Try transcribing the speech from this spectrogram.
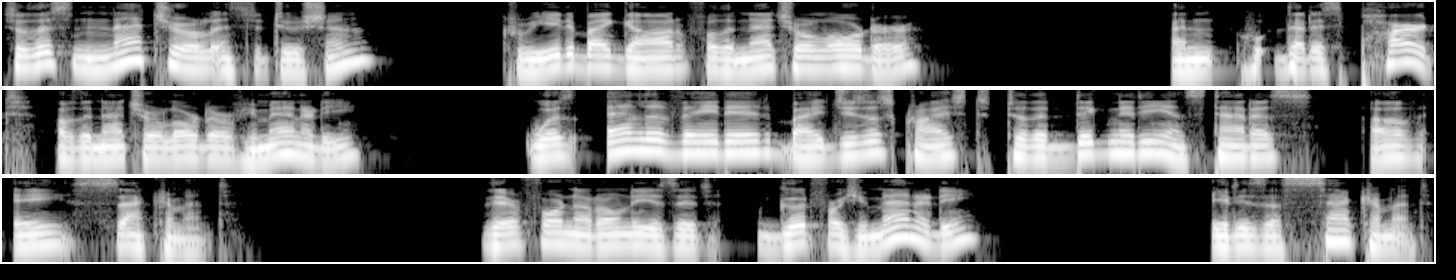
So, this natural institution, created by God for the natural order, and that is part of the natural order of humanity, was elevated by Jesus Christ to the dignity and status of a sacrament. Therefore, not only is it good for humanity, it is a sacrament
